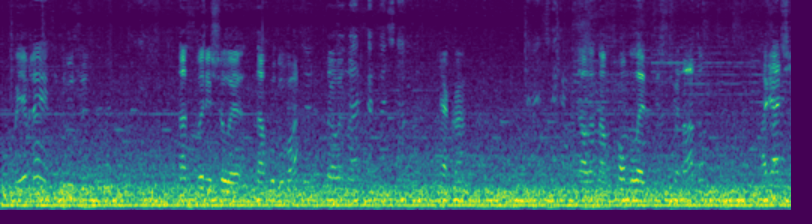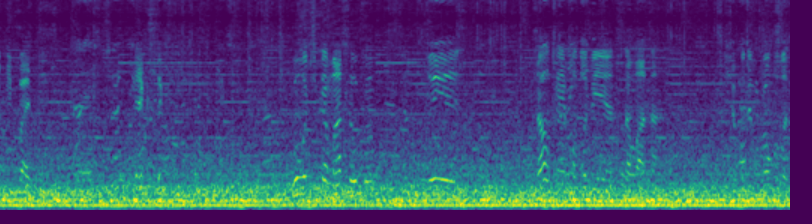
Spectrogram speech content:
Виявляється, друзі, нас вирішили нагодувати, дали нам, Дякую. дали нам омлет зі шпинатом, гарячий піпець, кексик, булочка, маселко ну і жалке подобіє салата. Що будемо пробувати?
